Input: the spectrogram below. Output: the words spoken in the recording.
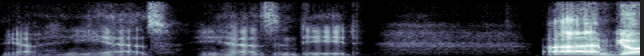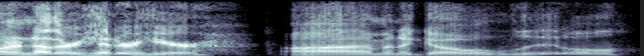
yeah, he has. He has indeed. I'm going another hitter here. I'm going to go a little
